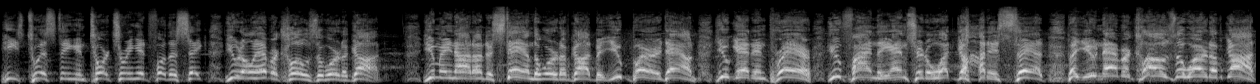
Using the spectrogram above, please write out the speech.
He's twisting and torturing it for the sake. You don't ever close the Word of God. You may not understand the Word of God, but you burr down. You get in prayer. You find the answer to what God has said, but you never close the Word of God.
